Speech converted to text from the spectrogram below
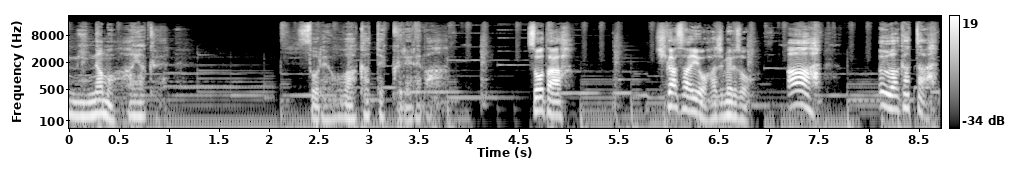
みんなも早くそれを分かってくれれば。そうた、気化祭を始めるぞ。ああ分かった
